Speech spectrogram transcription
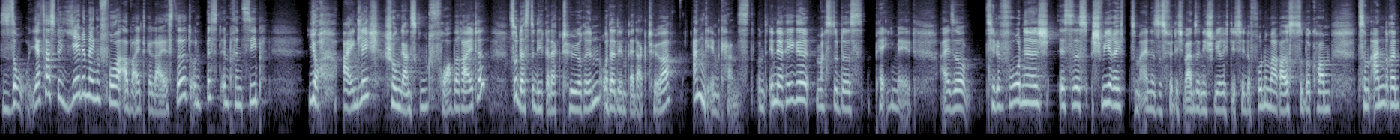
So, jetzt hast du jede Menge Vorarbeit geleistet und bist im Prinzip ja, eigentlich schon ganz gut vorbereitet, so dass du die Redakteurin oder den Redakteur angehen kannst. Und in der Regel machst du das per E-Mail. Also telefonisch ist es schwierig. Zum einen ist es für dich wahnsinnig schwierig, die Telefonnummer rauszubekommen. Zum anderen,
